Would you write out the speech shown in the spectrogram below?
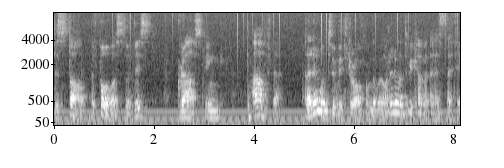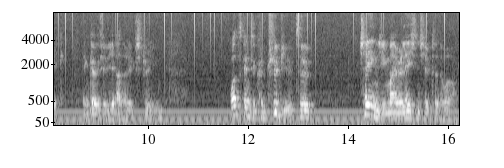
to stop the force of this grasping after. And I don't want to withdraw from the world, I don't want to become an ascetic and go to the other extreme. What's going to contribute to changing my relationship to the world?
